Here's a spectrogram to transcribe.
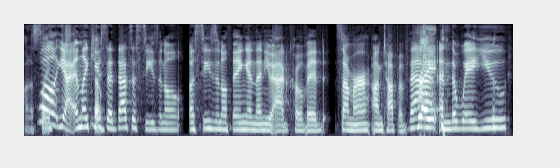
honestly. Well, yeah, and like you said, that's a seasonal a seasonal thing, and then you add COVID summer on top of that, Right. and the way you.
